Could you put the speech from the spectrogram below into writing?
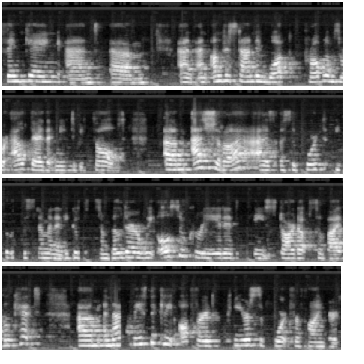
thinking and um, and, and understanding what problems were out there that need to be solved. Um, as Sheraa, as a support ecosystem and an ecosystem builder, we also created the Startup Survival Kit. Um, and that basically offered peer support for founders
